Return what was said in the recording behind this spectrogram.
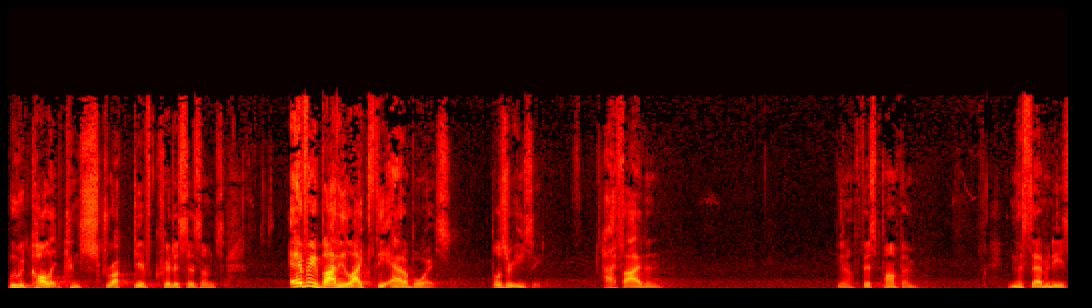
We would call it constructive criticisms. Everybody likes the attaboys. Those are easy. High fiving, you know, fist pumping. In the 70s,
